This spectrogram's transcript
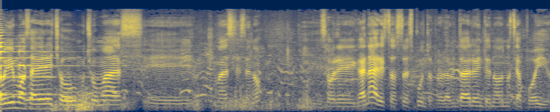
pudimos haber hecho mucho más, eh, más este, ¿no? Y sobre ganar estos tres puntos, pero lamentablemente no, no se ha podido.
